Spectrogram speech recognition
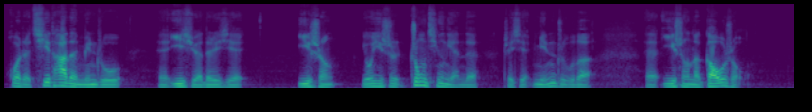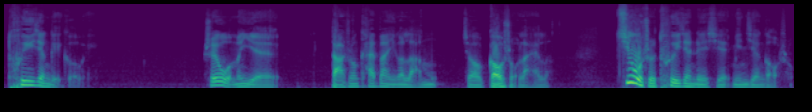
或者其他的民族呃医学的这些医生，尤其是中青年的这些民族的呃医生的高手，推荐给各位。所以我们也打算开办一个栏目，叫“高手来了”，就是推荐这些民间高手。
